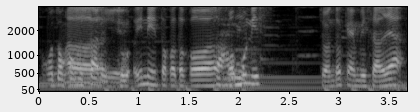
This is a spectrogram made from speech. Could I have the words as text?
toko-toko eh, besar ya ini tokoh-tokoh komunis. Contoh kayak misalnya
